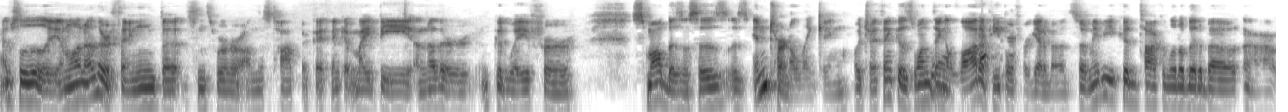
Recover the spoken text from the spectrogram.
Absolutely. And one other thing that, since we're on this topic, I think it might be another good way for small businesses is internal linking, which I think is one thing a lot of people forget about. So maybe you could talk a little bit about, uh,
